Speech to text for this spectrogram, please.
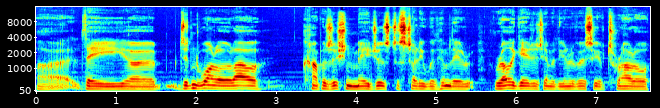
Uh, they uh, didn't want to allow composition majors to study with him. They relegated him at the University of Toronto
